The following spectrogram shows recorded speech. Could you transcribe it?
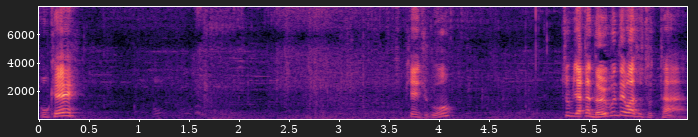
오케이. 피해주고. 좀 약간 넓은 데 와서 좋다.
